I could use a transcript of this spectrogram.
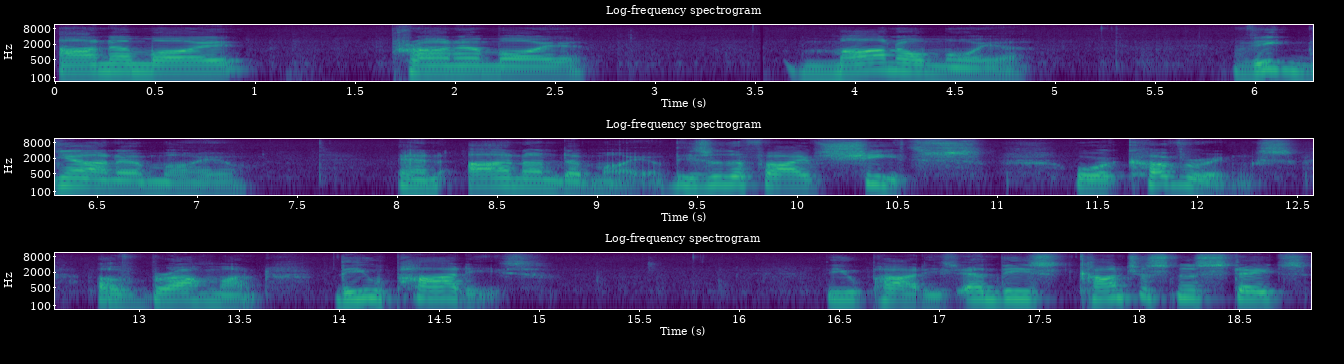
Anamoy, Pranamoy, Manomoya, Vijnanamoya, and Anandamaya. These are the five sheaths or coverings of Brahman the upadhis. The upadhis. And these consciousness states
